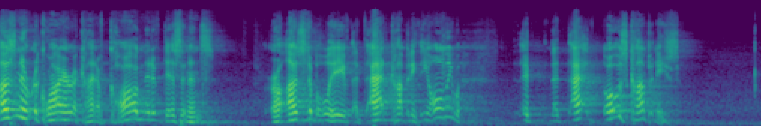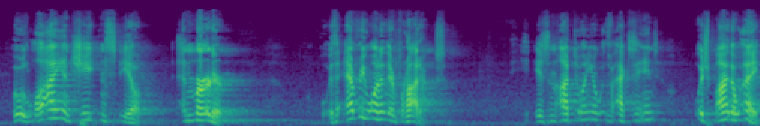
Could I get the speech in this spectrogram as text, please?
Doesn't it require a kind of cognitive dissonance for us to believe that that company, the only that, that, that those companies who lie and cheat and steal and murder with every one of their products is not doing it with vaccines which, by the way,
